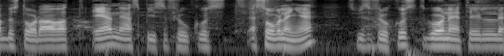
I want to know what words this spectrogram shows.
består det av at én, jeg spiser frokost Jeg sover lenge, spiser frokost, går ned til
